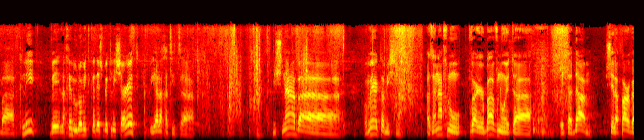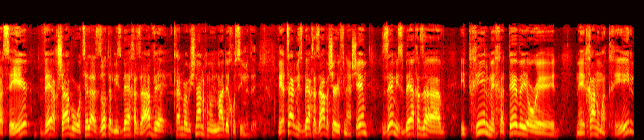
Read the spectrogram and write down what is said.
בכלי, ולכן הוא לא מתקדש בכלי שרת בגלל החציצה. משנה הבאה, אומרת המשנה, אז אנחנו כבר ערבבנו את, ה, את הדם של הפר והשעיר, ועכשיו הוא רוצה לעזות על מזבח הזהב, וכאן במשנה אנחנו נלמד איך עושים את זה. ויצא על מזבח הזהב אשר לפני השם, זה מזבח הזהב, התחיל מחטא ויורד. מהיכן הוא מתחיל?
